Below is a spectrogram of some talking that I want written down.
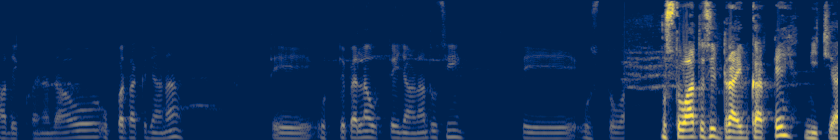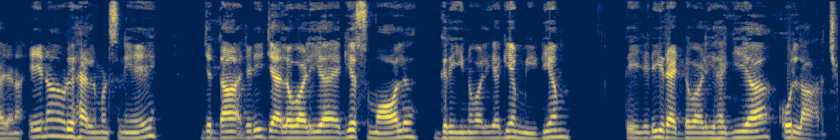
ਆਹ ਦੇਖੋ ਇਹਨਾਂ ਦਾ, ਉਹ ਉੱਪਰ ਤੱਕ ਜਾਣਾ। ਤੇ ਉੱਤੇ ਪਹਿਲਾਂ ਉੱਤੇ ਜਾਣਾ ਤੁਸੀਂ, ਤੇ ਉਸ ਤੋਂ ਬਾਅਦ ਉਸ ਤੋਂ ਬਾਅਦ ਤੁਸੀਂ ਡਰਾਈਵ ਕਰਕੇ ਨੀਚੇ ਆ ਜਾਣਾ। ਇਹ ਨਾ ਉਹਦੇ ਹੈਲਮਟਸ ਨੇ ਇਹ, ਜਿੱਦਾਂ ਜਿਹੜੀ ਯੈਲੋ ਵਾਲੀ ਆ, ਹੈਗੀ ਆ ਸਮਾਲ ਗ੍ਰੀਨ ਵਾਲੀ ਹੈਗੀ ਆ ਮੀਡੀਅਮ ਤੇ ਜਿਹੜੀ ਰੈੱਡ ਵਾਲੀ ਹੈਗੀ ਆ, ਉਹ ਲਾਰਜ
